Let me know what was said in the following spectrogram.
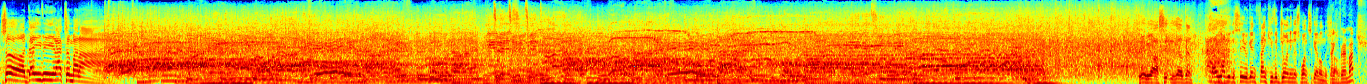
Sir David Attenborough? Sit yourself down. So lovely to see you again. Thank you for joining us once again on the show. Thank you very much.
